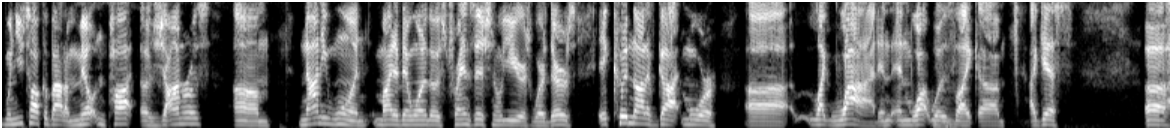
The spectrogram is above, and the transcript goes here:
when you talk about a melting pot of genres, um, 91 might have been one of those transitional years where there's it could not have got more uh like wide and and what was Mhm. like um i guess uh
